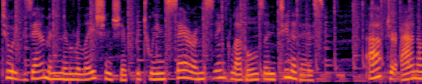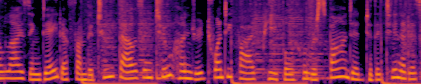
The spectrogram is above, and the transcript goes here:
to examine the relationship between serum zinc levels and tinnitus. After analyzing data from the 2,225 people who responded to the tinnitus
